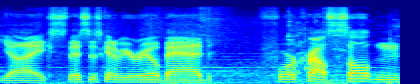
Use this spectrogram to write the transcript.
Yikes! This is going to be real bad for Kraus Sultan.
